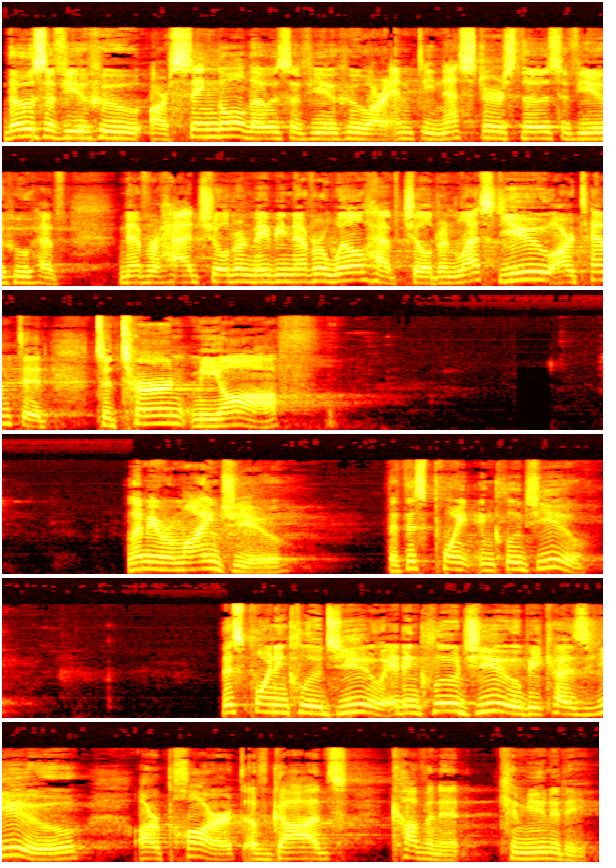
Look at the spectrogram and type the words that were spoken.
those of you who are single, those of you who are empty nesters, those of you who have never had children, maybe never will have children, lest you are tempted to turn me off let me remind you that this point includes you. This point includes you. It includes you because you are part of God's covenant community.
